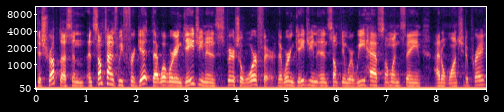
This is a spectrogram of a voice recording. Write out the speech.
disrupt us. And, and sometimes we forget that what we're engaging in is spiritual warfare, that we're engaging in something where we have someone saying, I don't want you to pray,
